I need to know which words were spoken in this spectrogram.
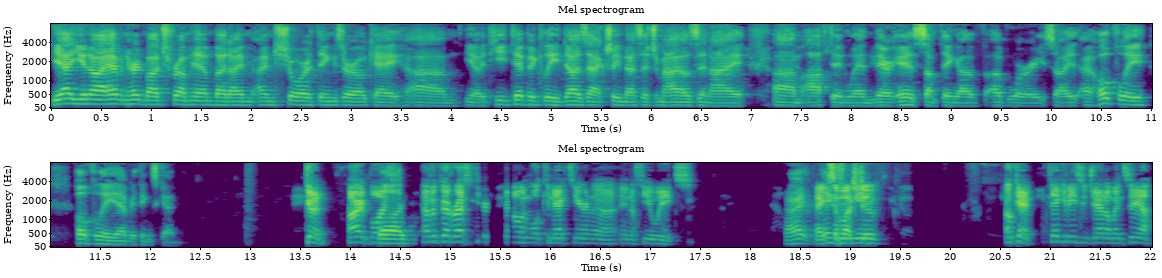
Yeah, you know, I haven't heard much from him, but I'm I'm sure things are okay. Um, you know, he typically does actually message Miles and I um, often when there is something of of worry. So I, I hopefully hopefully everything's good. Good. All right, boys. Well, Have a good rest of your show, and we'll connect here in a in a few weeks. All right. Thanks, thanks so much, dude. Okay, take it easy, gentlemen. See ya.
